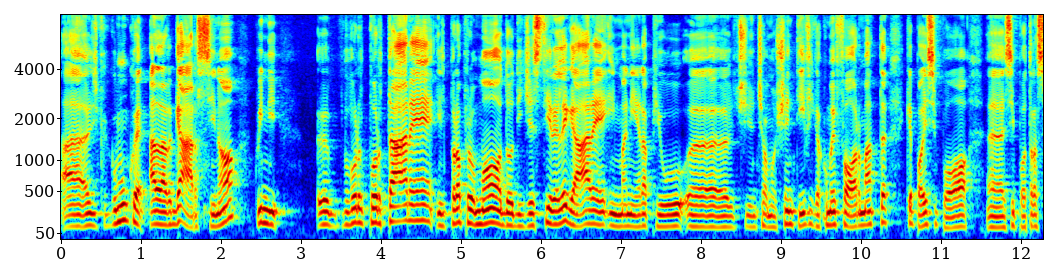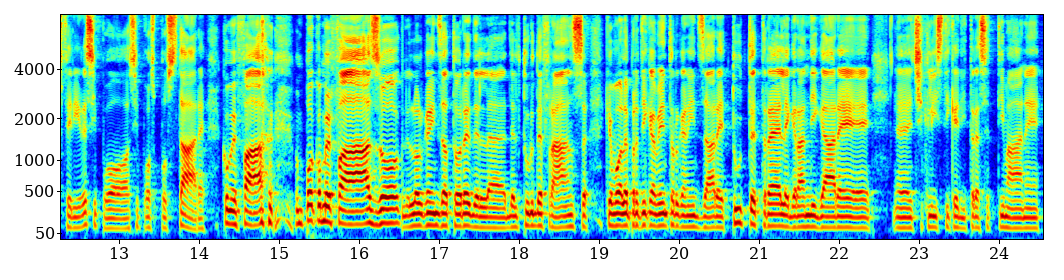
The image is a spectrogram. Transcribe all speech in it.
uh, comunque allargarsi, no? Quindi portare il proprio modo di gestire le gare in maniera più eh, diciamo scientifica come format che poi si può, eh, si può trasferire, si può, si può, spostare. Come fa, un po' come fa Aso l'organizzatore del, del, Tour de France che vuole praticamente organizzare tutte e tre le grandi gare eh, ciclistiche di tre settimane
